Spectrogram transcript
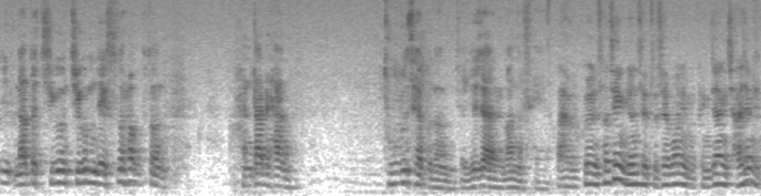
이- 나도 지금 지금 이제 수술하고선 한 달에 한 두번세 이제 여자를 만나서 해요. 아유, 그 선생님 연세 두세 번이면 굉장히 잦은 거예요.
